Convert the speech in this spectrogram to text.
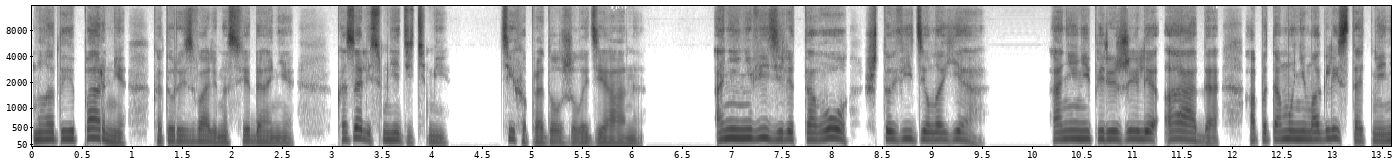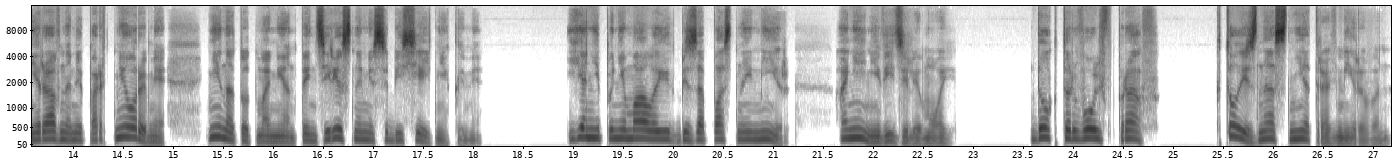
Молодые парни, которые звали на свидание, казались мне детьми, — тихо продолжила Диана. Они не видели того, что видела я. Они не пережили ада, а потому не могли стать мне ни равными партнерами, ни на тот момент интересными собеседниками. Я не понимала их безопасный мир, они не видели мой. Доктор Вольф прав. Кто из нас не травмирован?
